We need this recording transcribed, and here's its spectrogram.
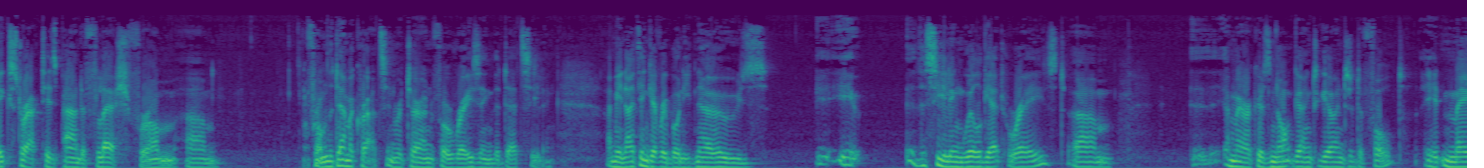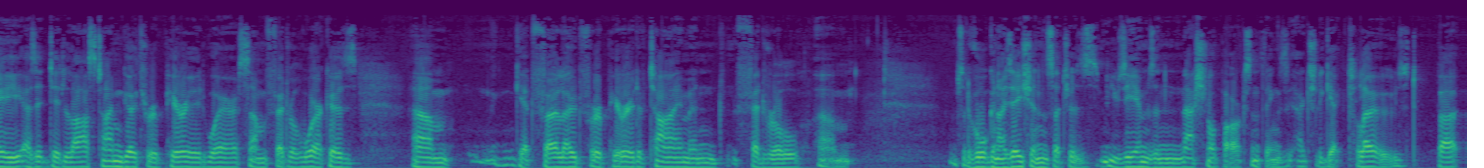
extract his pound of flesh from um, from the Democrats in return for raising the debt ceiling. I mean, I think everybody knows it, the ceiling will get raised. Um, America is not going to go into default. It may, as it did last time, go through a period where some federal workers um, get furloughed for a period of time, and federal um, sort of organizations such as museums and national parks and things actually get closed. But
